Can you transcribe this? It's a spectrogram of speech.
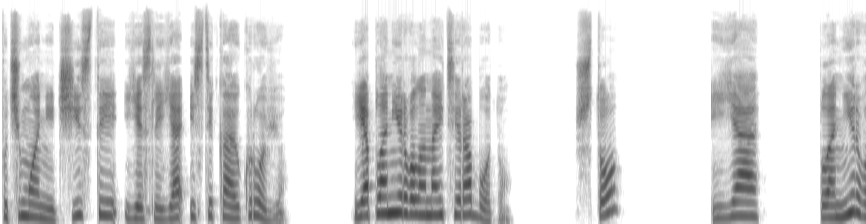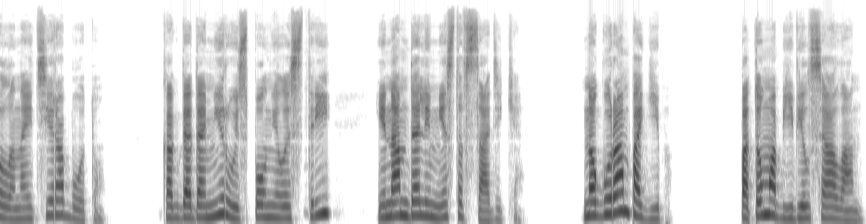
почему они чистые, если я истекаю кровью. Я планировала найти работу. Что? Я планировала найти работу. Когда Дамиру исполнилось три, и нам дали место в садике. Но Гурам погиб. Потом объявился Алан.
